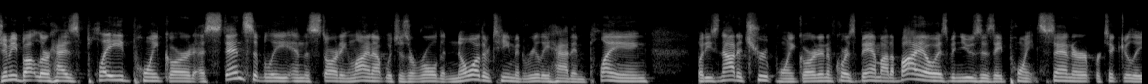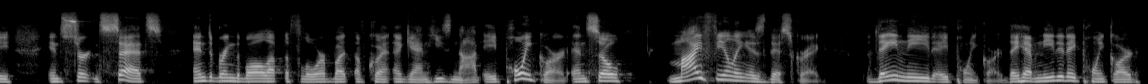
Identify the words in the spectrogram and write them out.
Jimmy Butler has played point guard ostensibly in the starting lineup, which is a role that no other team had really had him playing, but he's not a true point guard. And of course, Bam Adebayo has been used as a point center, particularly in certain sets and to bring the ball up the floor. But of course, again, he's not a point guard. And so my feeling is this, Greg, they need a point guard. They have needed a point guard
